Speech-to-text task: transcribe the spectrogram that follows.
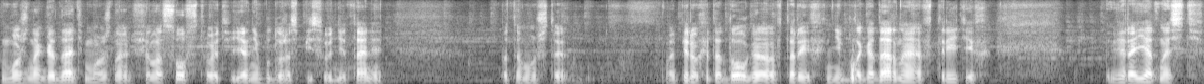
можно гадать, можно философствовать. Я не буду расписывать детали, потому что во-первых, это долго, во-вторых, неблагодарно, в-третьих, вероятность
